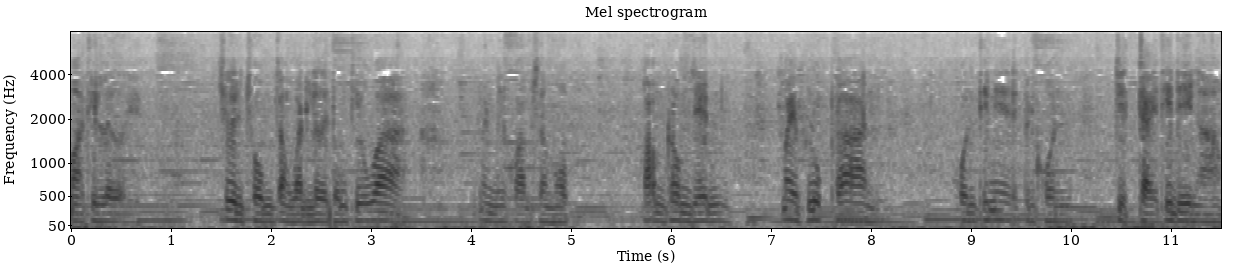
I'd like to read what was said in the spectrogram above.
มาที่เลย ชื่นชมจังหวัดเลยตรงที่ว่ามันมีความสงบความร่มเย็น ไม่พลุกพล่าน คนที่นี่เป็นคนจิตใจที่ดีงาม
